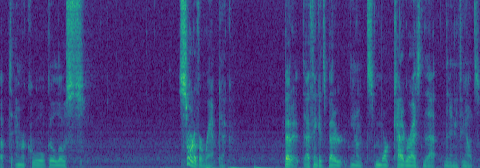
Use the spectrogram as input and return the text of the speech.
Up to Emrakul, Golos. Sort of a ramp deck better. I think it's better. You know, it's more categorized that than anything else.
